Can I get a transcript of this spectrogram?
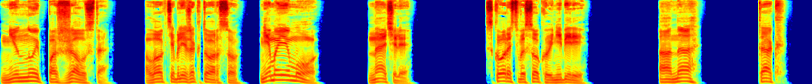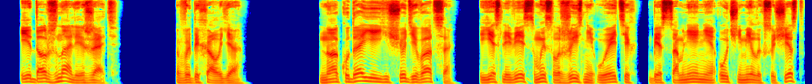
Не ной, пожалуйста. Локти ближе к торсу. Не моему. Начали. Скорость высокую не бери. Она так и должна лежать, выдыхал я. Ну а куда ей еще деваться? если весь смысл жизни у этих, без сомнения, очень милых существ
